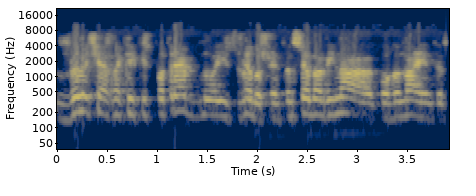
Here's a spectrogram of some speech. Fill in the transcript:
Величезна кількість потреб. Ну і зрозуміло, що інтенсивна війна поглинає інтенсивну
